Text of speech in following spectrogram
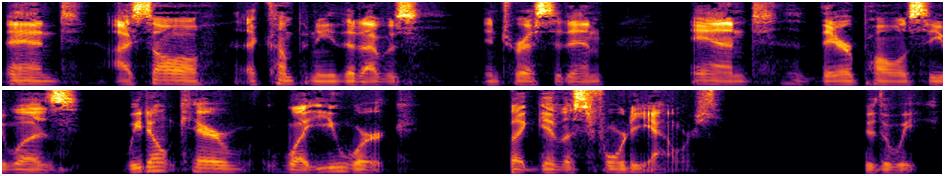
and I saw a company that I was interested in, and their policy was we don't care what you work, but give us 40 hours through the week.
